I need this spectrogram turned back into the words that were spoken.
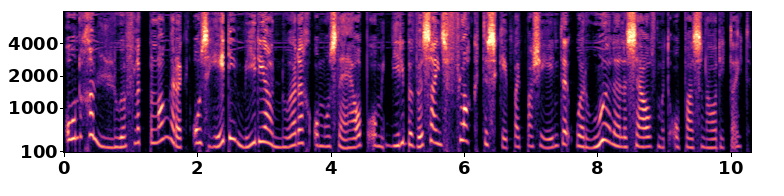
ongelooflik belangrik. Ons het die media nodig om ons te help om hierdie bewussynsvlak te skep by pasiënte oor hoe hulle hulle self moet oppas na die tyd.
